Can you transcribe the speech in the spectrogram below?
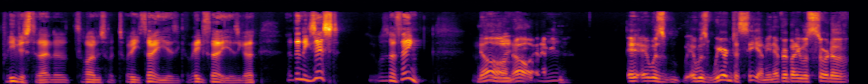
Previous to that, there were times for 20, 30 years ago, maybe thirty years ago, it didn't exist. It wasn't a thing. No, no. I mean, it, it was it was weird to see. I mean, everybody was sort of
